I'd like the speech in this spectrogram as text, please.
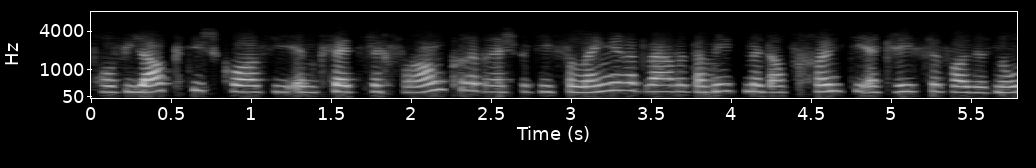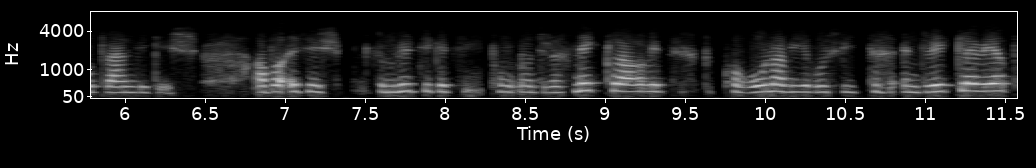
prophylaktisch quasi ähm, gesetzlich verankert, respektive verlängert werden, damit man das könnte ergreifen, falls es notwendig ist. Aber es ist zum heutigen Zeitpunkt natürlich nicht klar, wie sich der Coronavirus weiterentwickeln wird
